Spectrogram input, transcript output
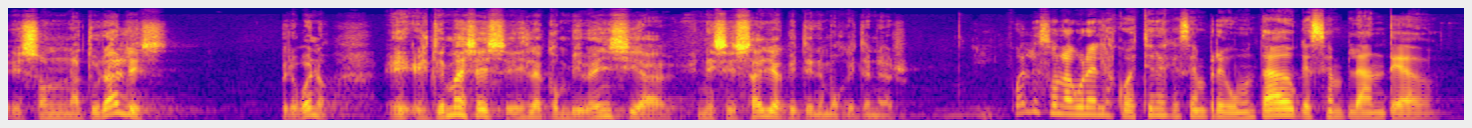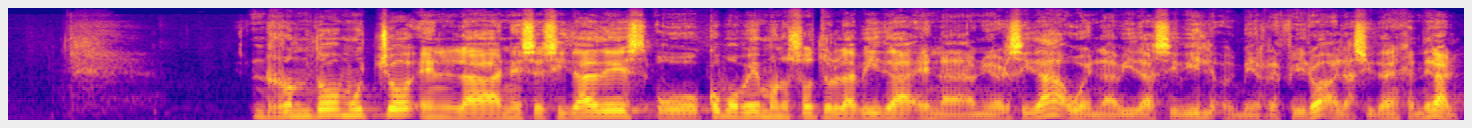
eh, son naturales pero bueno, eh, el tema es ese, es la convivencia necesaria que tenemos que tener. ¿Cuáles son algunas de las cuestiones que se han preguntado, que se han planteado? Rondó mucho en las necesidades o cómo vemos nosotros la vida en la universidad o en la vida civil, me refiero a la ciudad en general.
